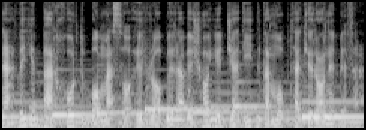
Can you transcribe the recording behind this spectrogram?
نحوه برخورد با مسائل را به روش های جدید و مبتکرانه بفهمید.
